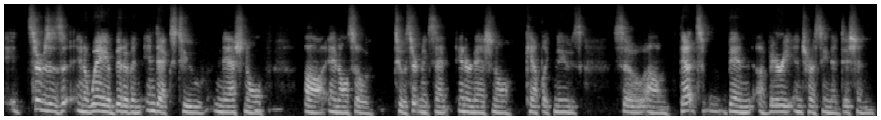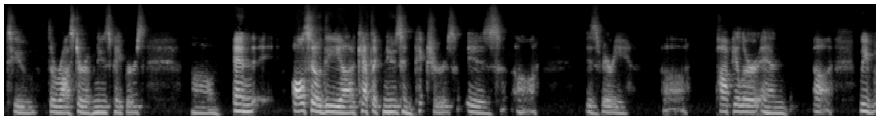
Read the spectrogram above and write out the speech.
it serves as in a way a bit of an index to national uh, and also to a certain extent international catholic news so um, that's been a very interesting addition to the roster of newspapers um, and also the uh, catholic news and pictures is uh, is very uh, popular and uh, we've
